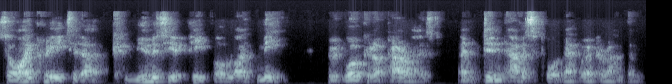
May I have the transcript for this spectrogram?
So I created a community of people like me who had woken up paralyzed and didn't have a support network around them.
